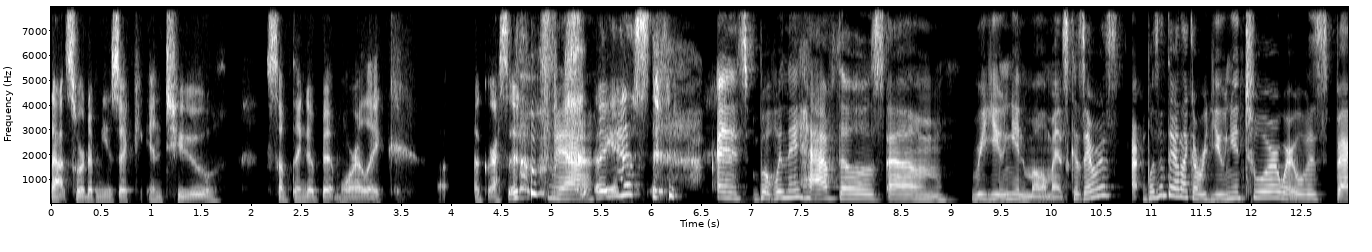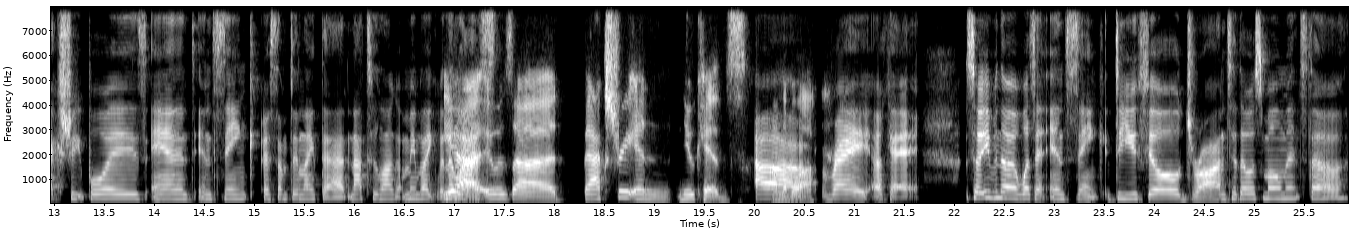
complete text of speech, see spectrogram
that sort of music into something a bit more like aggressive. Yeah. I guess. And but when they have those um reunion moments, because there was wasn't there like a reunion tour where it was Backstreet Boys and NSYNC or something like that not too long ago? Maybe like yeah, last... it was uh Backstreet and New Kids uh, on the ah, block. Right. Okay. So even though it wasn't NSYNC, do you feel drawn to those moments though?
